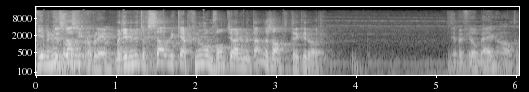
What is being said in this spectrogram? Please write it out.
hebben nu Dus toch- dat is het probleem. Maar die hebben nu toch salary cap genoeg om volgend jaar iemand anders aan te trekken daar? Ze hebben veel bijgehaald. Hè?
